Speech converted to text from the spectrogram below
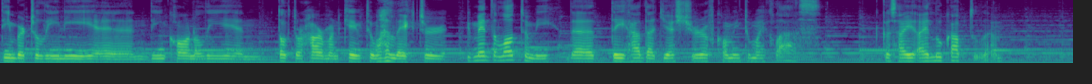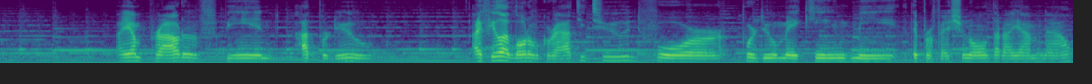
Dean Bertolini and Dean Connolly and Dr. Harman came to my lecture. It meant a lot to me that they had that gesture of coming to my class because I, I look up to them. I am proud of being at Purdue I feel a lot of gratitude for Purdue making me the professional that I am now.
